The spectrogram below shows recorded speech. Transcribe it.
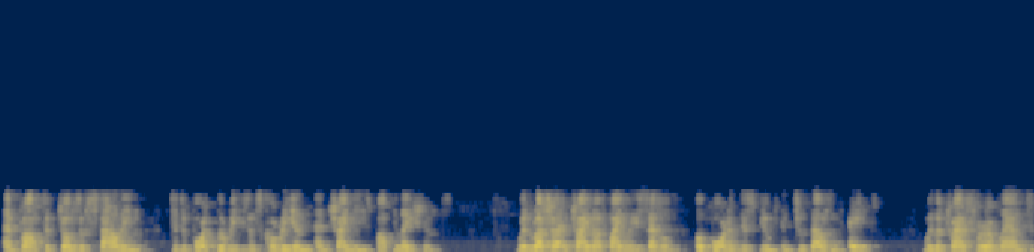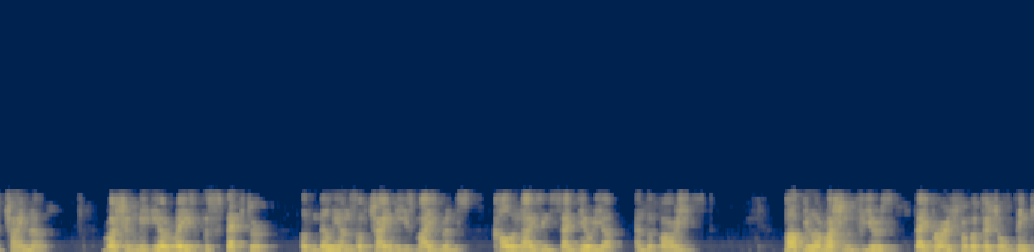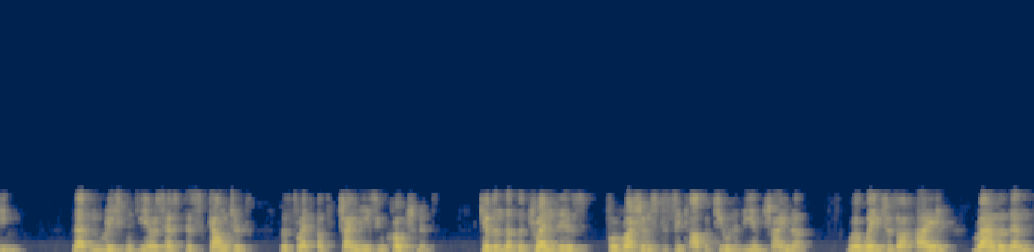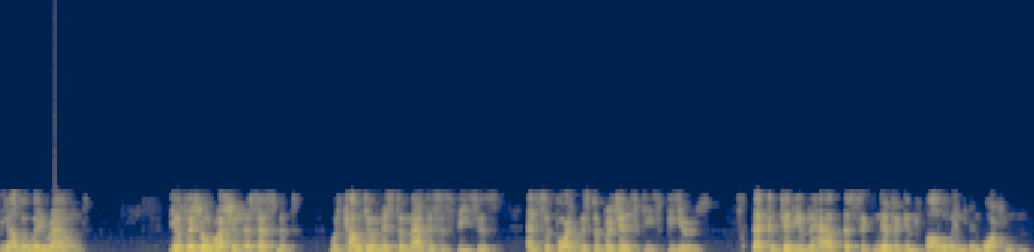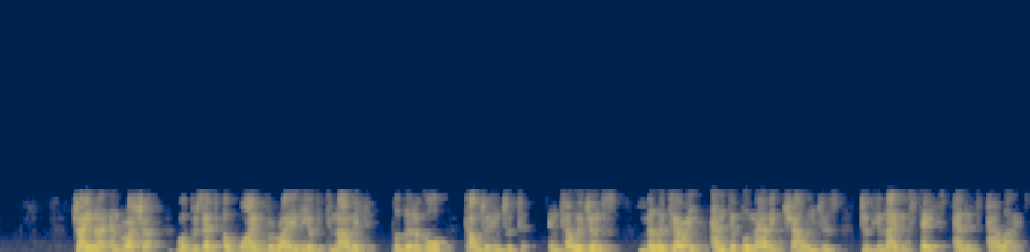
and prompted Joseph Stalin to deport the region's Korean and Chinese populations. When Russia and China finally settled a border dispute in 2008 with a transfer of land to China, Russian media raised the specter of millions of Chinese migrants colonizing Siberia and the Far East. Popular Russian fears diverge from official thinking that in recent years has discounted the threat of Chinese encroachment, given that the trend is for Russians to seek opportunity in China, where wages are high rather than the other way round. The official Russian assessment would counter Mr. Mattis's thesis and support Mr. Brzezinski's fears that continue to have a significant following in Washington. China and Russia will present a wide variety of economic, political, counterintelligence, military, and diplomatic challenges to the United States and its allies.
